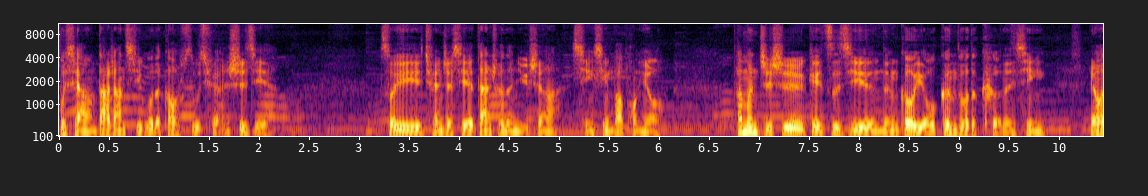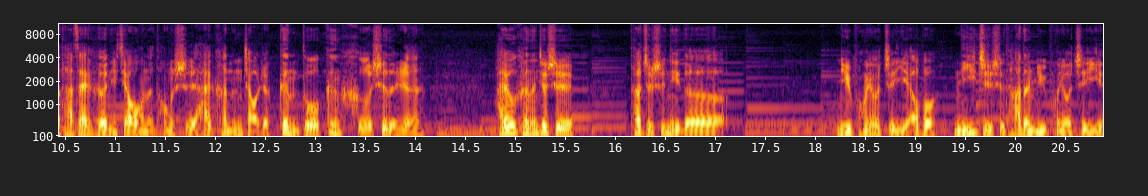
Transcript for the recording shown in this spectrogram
不想大张旗鼓的告诉全世界。所以劝这些单纯的女生啊，醒醒吧，朋友。他们只是给自己能够有更多的可能性，然后他在和你交往的同时，还可能找着更多更合适的人，还有可能就是他只是你的女朋友之一啊，不，你只是他的女朋友之一。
